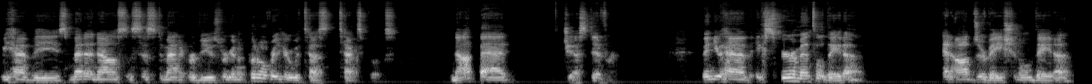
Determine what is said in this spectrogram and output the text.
we have these meta-analysis systematic reviews we're going to put over here with test textbooks. Not bad, just different. Then you have experimental data and observational data.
